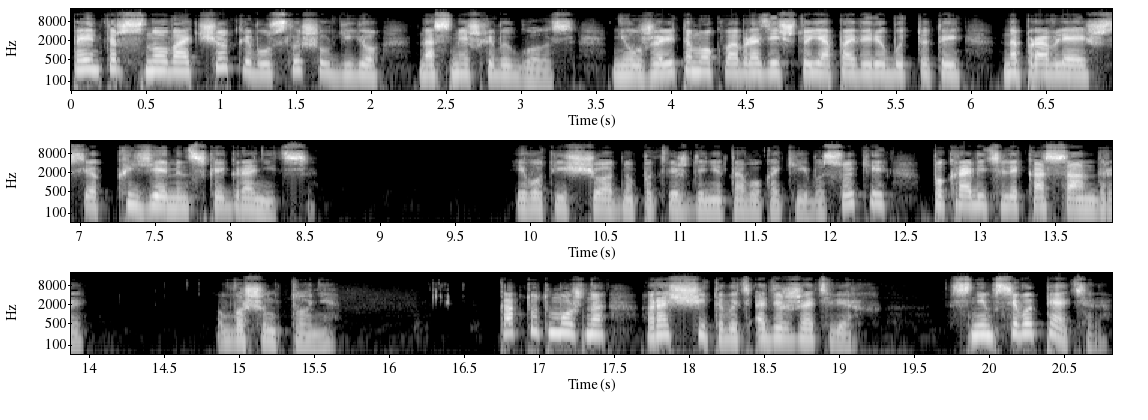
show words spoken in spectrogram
Пейнтер снова отчетливо услышал ее насмешливый голос. «Неужели ты мог вообразить, что я поверю, будто ты направляешься к йеменской границе?» И вот еще одно подтверждение того, какие высокие покровители Кассандры в Вашингтоне. Как тут можно рассчитывать одержать верх? С ним всего пятеро,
